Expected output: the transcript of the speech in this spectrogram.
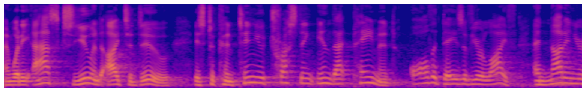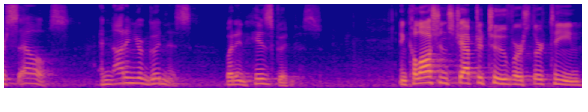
And what He asks you and I to do is to continue trusting in that payment all the days of your life and not in yourselves and not in your goodness, but in His goodness. In Colossians chapter 2, verse 13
